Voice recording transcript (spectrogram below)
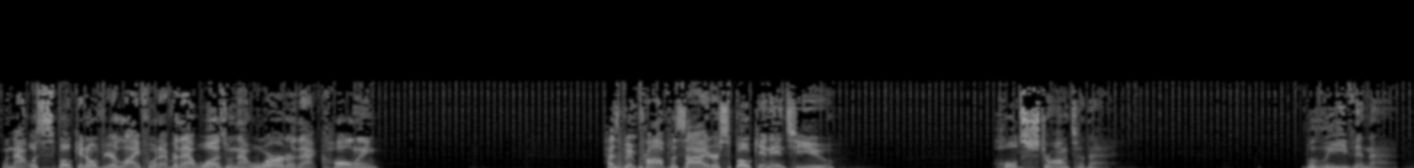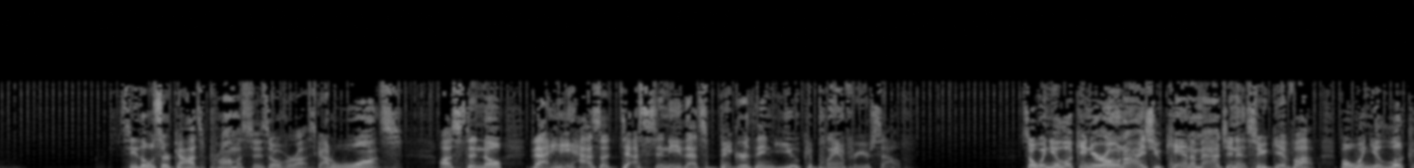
When that was spoken over your life, whatever that was, when that word or that calling has been prophesied or spoken into you, hold strong to that. believe in that. See, those are God's promises over us. God wants us to know that He has a destiny that's bigger than you could plan for yourself. So when you look in your own eyes, you can't imagine it, so you give up. But when you look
